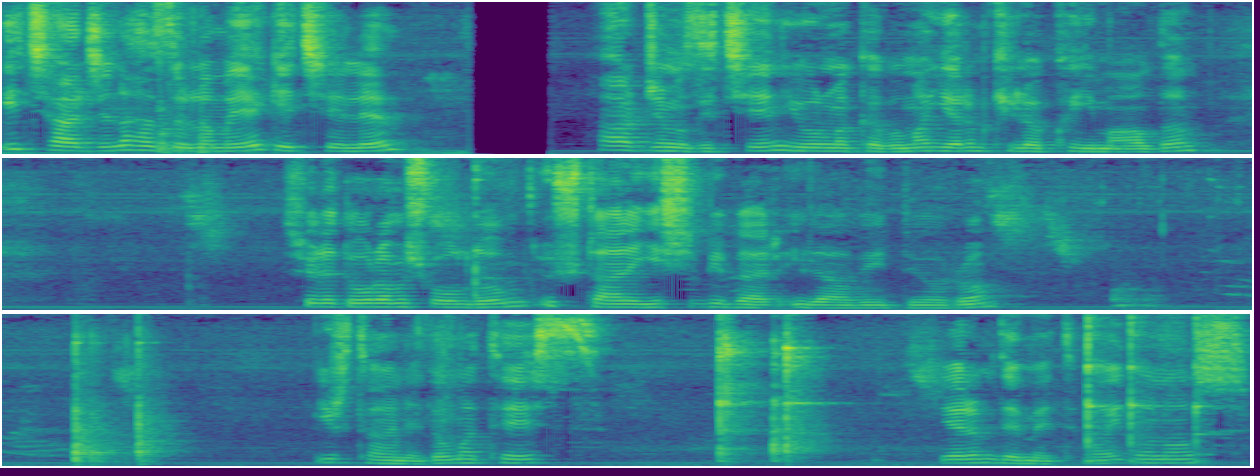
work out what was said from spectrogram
iç harcını hazırlamaya geçelim. Harcımız için yoğurma kabıma yarım kilo kıyma aldım. Şöyle doğramış olduğum 3 tane yeşil biber ilave ediyorum. Bir tane domates, yarım demet maydanoz,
